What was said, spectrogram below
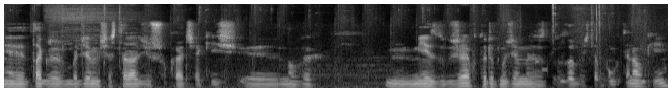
e, także będziemy się starać już szukać jakichś e, nowych miejsc w grze, w których możemy zdobyć te punkty nauki.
